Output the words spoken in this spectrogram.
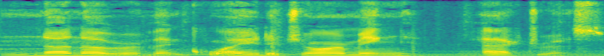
None other than quite a charming actress.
